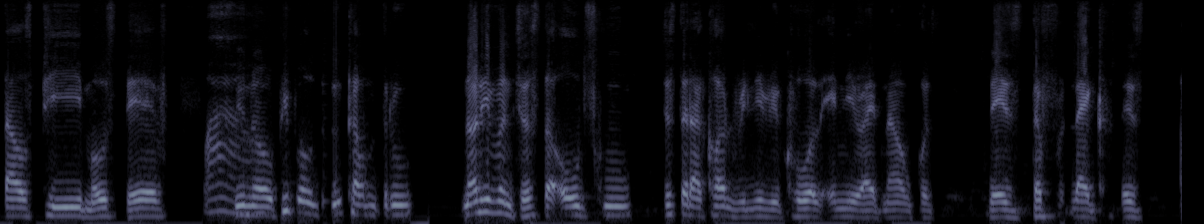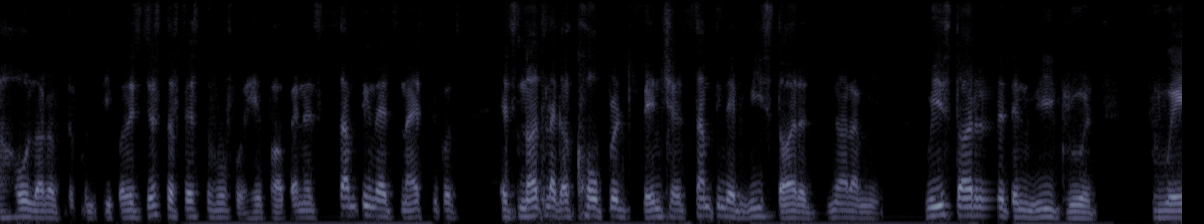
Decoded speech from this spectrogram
Styles P, Mos Def. Wow. You know, people do come through. Not even just the old school. Just that I can't really recall any right now because there's different. Like there's a whole lot of different people. It's just a festival for hip hop, and it's something that's nice because it's not like a corporate venture. It's something that we started. You know what I mean? We started it and we grew it to where it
